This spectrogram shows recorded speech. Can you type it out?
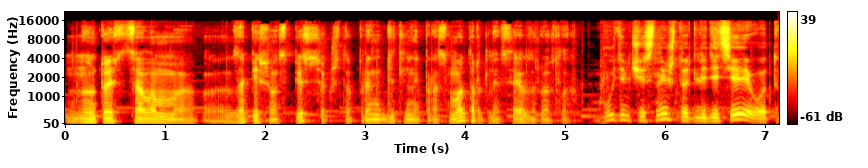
Ну, то есть в целом э, запишем списочек, что принудительный просмотр для всех взрослых. Будем честны, что для детей вот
